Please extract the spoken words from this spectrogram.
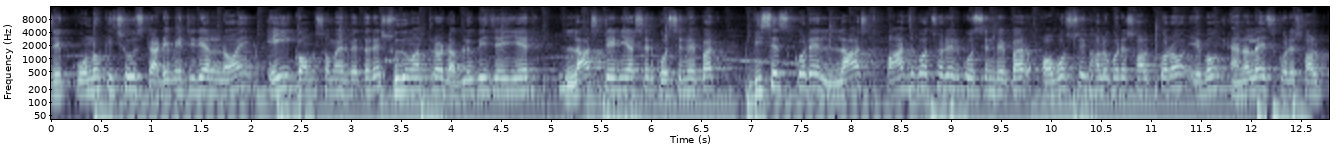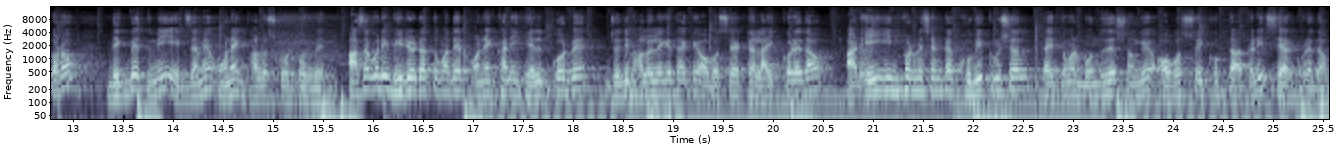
যে কোনো কিছু স্টাডি মেটেরিয়াল নয়, এই কম সময়ের ভেতরে শুধুমাত্র ডাব্লিউবিজেই এর লাস্ট টেন ইয়ার্সের কোশ্চেন পেপার বিশেষ করে লাস্ট পাঁচ বছরের কোশ্চেন পেপার অবশ্যই ভালো করে সলভ করো এবং অ্যানালাইজ করে সলভ করো। দেখবে তুমি এক্সামে অনেক ভালো স্কোর করবে। আশা করি ভিডিওটা তোমাদের অনেকখানি হেল্প করবে। যদি ভালো লেগে থাকে অবশ্যই একটা লাইক করে দাও। আর এই ইনফরমেশনটা খুবই ক্রুশাল তাই তোমার বন্ধুদের সঙ্গে অবশ্যই খুব তাড়াতাড়ি শেয়ার করে দাও।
